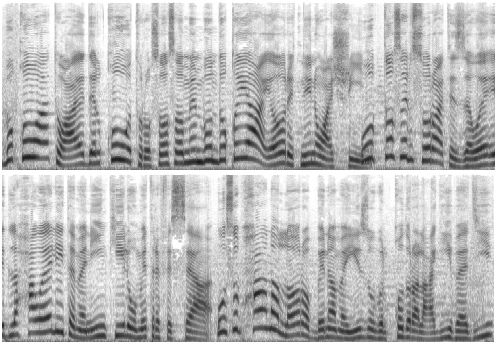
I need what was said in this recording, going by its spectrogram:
بقوة تعادل قوة رصاصة من بندقية عيار 22 وبتصل سرعة الزوائد لحوالي 80 كيلو متر في الساعة. وسبحان الله ربنا ميزه بالقدرة العجيبة دي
